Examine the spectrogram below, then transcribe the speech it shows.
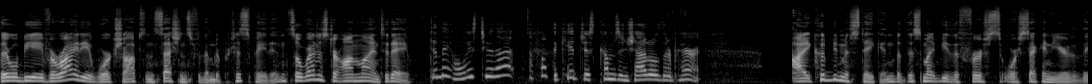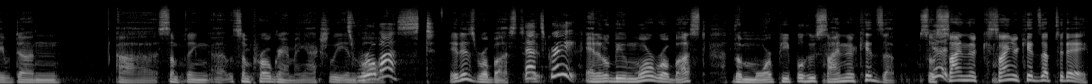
There will be a variety of workshops and sessions for them to participate in, so register online today. Did they always do that? I thought the kid just comes and shadows their parent. I could be mistaken, but this might be the first or second year that they've done uh, something, uh, some programming actually It's involved. robust. It is robust. That's It- great. and it'll be more robust the more people who sign their kids up. So Good. sign their sign your kids up today.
